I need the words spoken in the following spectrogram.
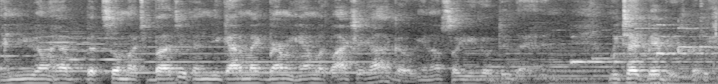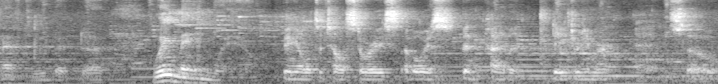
And you don't have but so much budget, and you got to make Birmingham look like Chicago, you know. So you go do that, we take liberties, but we have to. But uh, we mean well. being able to tell stories. I've always been kind of a daydreamer, and so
